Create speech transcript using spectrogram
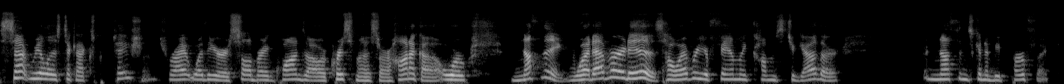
set realistic expectations, right? Whether you're celebrating Kwanzaa or Christmas or Hanukkah or nothing, whatever it is, however your family comes together, nothing's going to be perfect.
